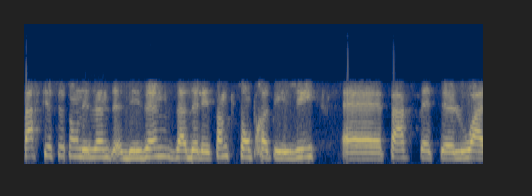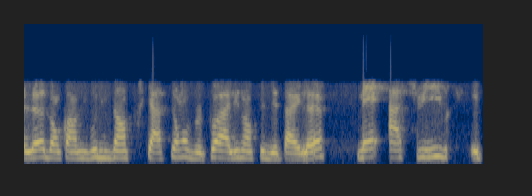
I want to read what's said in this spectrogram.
parce que ce sont des jeunes, des jeunes adolescents qui sont protégés euh, par cette loi-là. Donc, en niveau d'identification, on ne veut pas aller dans ces détails-là. Mais à suivre, et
